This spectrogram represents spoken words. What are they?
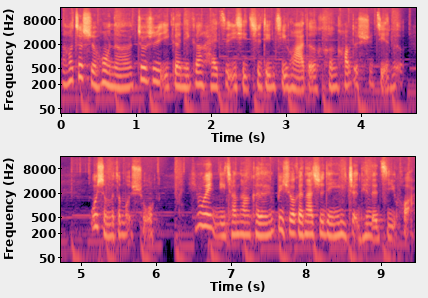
然后这时候呢，就是一个你跟孩子一起制定计划的很好的时间了。为什么这么说？因为你常常可能必须要跟他制定一整天的计划，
